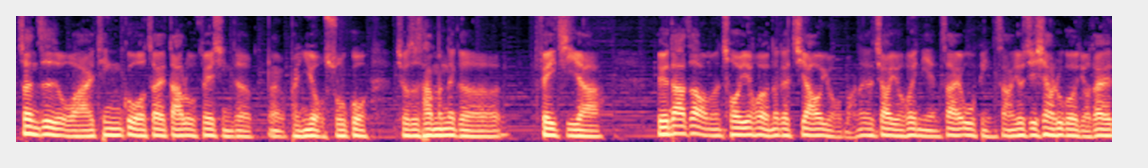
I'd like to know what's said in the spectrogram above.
甚至我还听过在大陆飞行的那个朋友说过，就是他们那个飞机啊，因为大家知道我们抽烟会有那个焦油嘛，那个焦油会粘在物品上，尤其像如果有在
